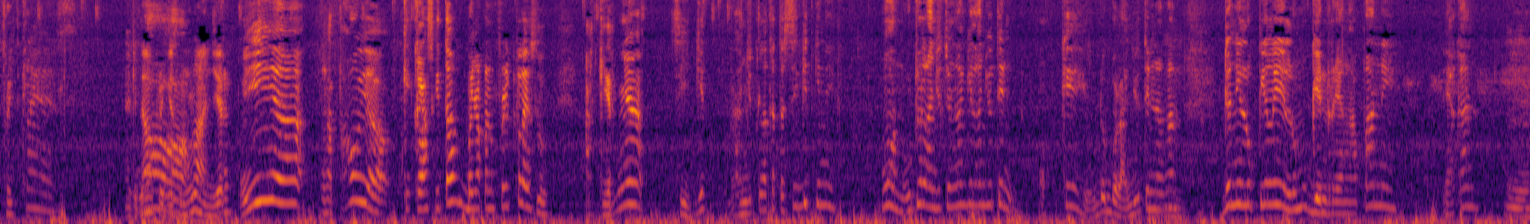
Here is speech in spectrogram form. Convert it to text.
free class Ya, kita Wah. pergi mulu anjir. iya nggak tahu ya kelas kita banyakkan free class lu akhirnya Sigit lanjutlah kata Sigit gini Mon, udah lanjutin lagi lanjutin. Oke, udah gue lanjutin ya kan. Dan nih lu pilih, lu mau genre yang apa nih? Ya kan? Iya.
